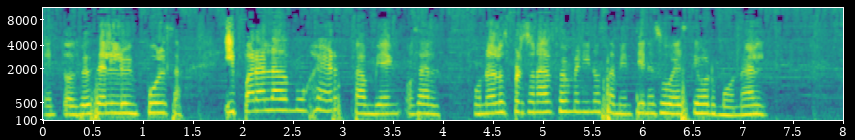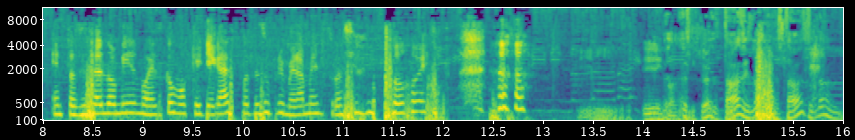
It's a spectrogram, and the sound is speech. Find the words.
Entonces él lo impulsa. Y para la mujer también, o sea, uno de los personajes femeninos también tiene su bestia hormonal. Entonces es lo mismo, es como que llega después de su primera menstruación y todo eso. Y, está vacilón, está vacilón.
